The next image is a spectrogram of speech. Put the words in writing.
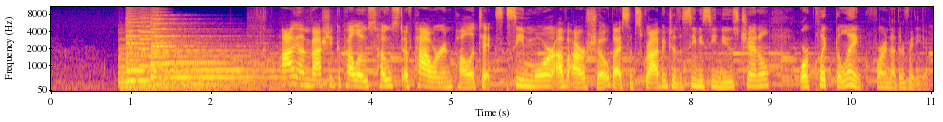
Hi, I'm Vassy Kapelos, host of Power & Politics. See more of our show by subscribing to the CBC News channel or click the link for another video.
